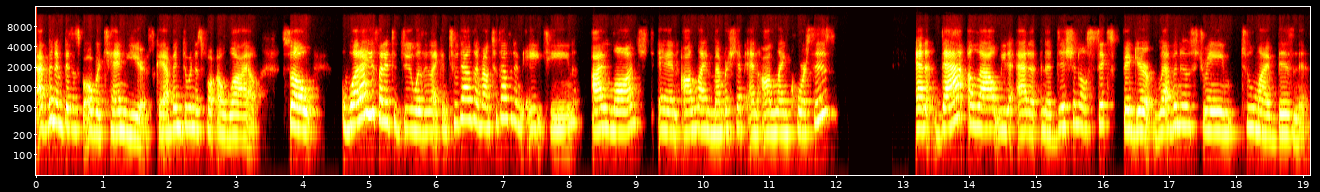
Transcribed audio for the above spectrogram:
I've been in business for over 10 years. Okay. I've been doing this for a while. So, what I decided to do was like in 2000, around 2018, I launched an online membership and online courses. And that allowed me to add a, an additional six figure revenue stream to my business.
